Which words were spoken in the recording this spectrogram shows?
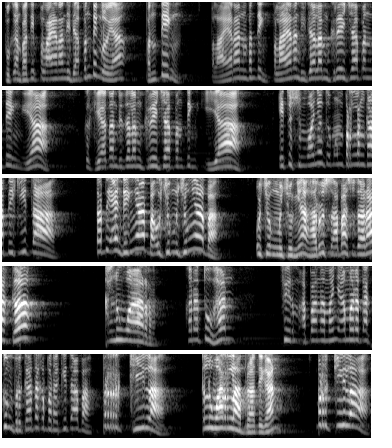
Bukan berarti pelayanan tidak penting loh ya. Penting. Pelayanan penting. Pelayanan di dalam gereja penting. Ya. Kegiatan di dalam gereja penting. Iya. Itu semuanya untuk memperlengkapi kita. Tapi endingnya apa? Ujung-ujungnya apa? Ujung-ujungnya harus apa saudara? Ke keluar. Karena Tuhan firm apa namanya amanat agung berkata kepada kita apa? Pergilah. Keluarlah berarti kan? Pergilah.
